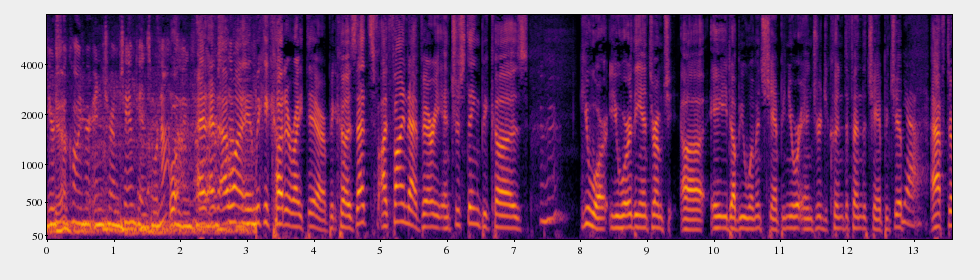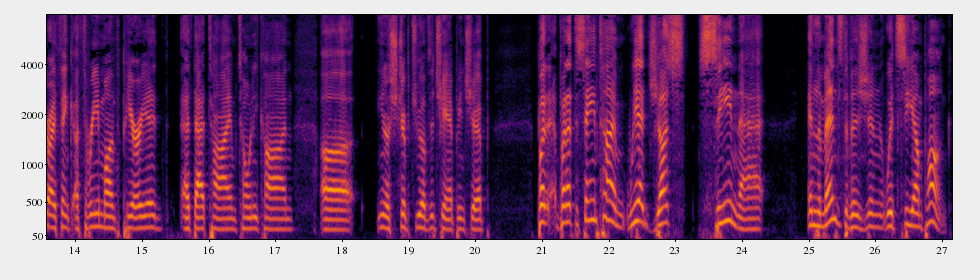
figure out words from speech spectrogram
you're Yeah. still calling her interim champion. So we're not Well, moving and, forward. and We're I want, and we could cut it right there because that's I find that very interesting because mm-hmm. You were you were the interim uh, AEW Women's Champion. You were injured. You couldn't defend the championship. Yeah. After I think a three month period at that time, Tony Khan, uh, you know, stripped you of the championship. But but at the same time, we had just seen that in the men's division with CM Punk.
